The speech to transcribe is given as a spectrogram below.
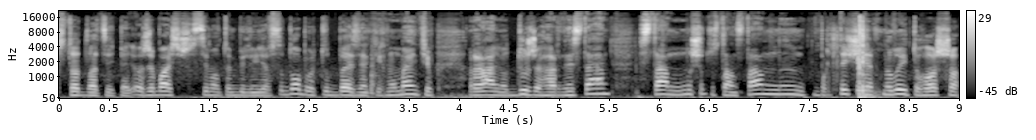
125. Отже, бачите, що з цим автомобілем є все добре. Тут без ніяких моментів. Реально дуже гарний стан. Стан, ну що тут стан? Стан е, практично як новий, того що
